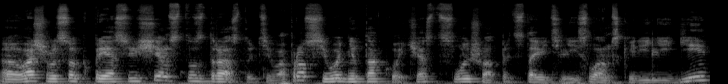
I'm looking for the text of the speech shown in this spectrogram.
А, Ваше Высокопреосвященство, здравствуйте. Вопрос сегодня такой. Часто слышу от представителей исламской религии,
